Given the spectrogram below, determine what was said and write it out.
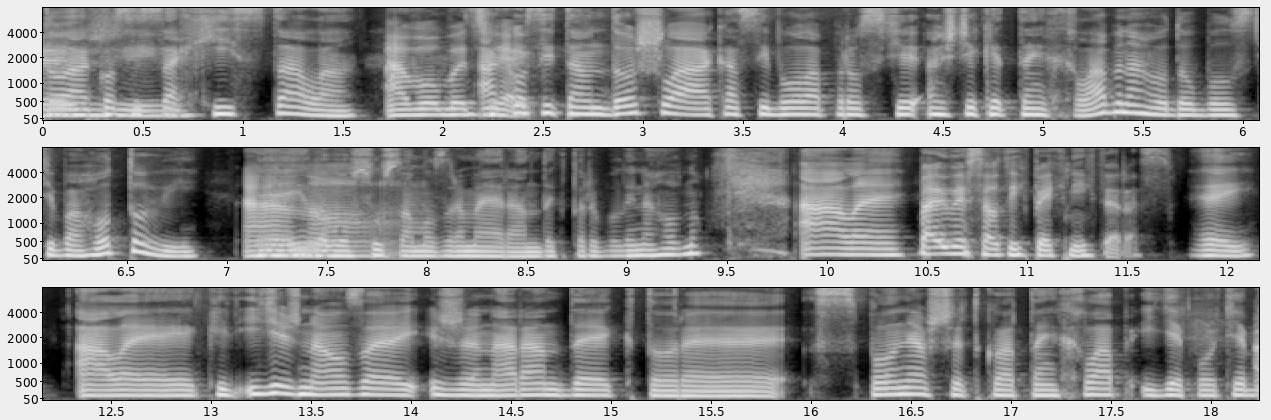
to, ako si sa chystala. a vôbec, Ako že... si tam došla, aká si bola proste, a ešte keď ten chlap náhodou bol z teba hotový, hej, lebo sú samozrejme aj rande, ktoré boli na hovno, ale Bavíme sa o tých pekných teraz. Hej, ale keď ideš naozaj, že na rande, ktoré splňa všetko a ten chlap ide po tebe,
